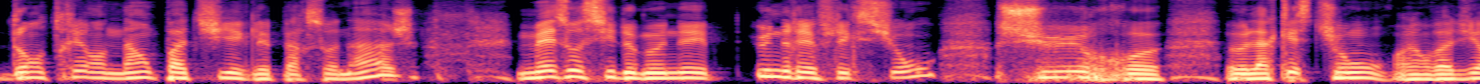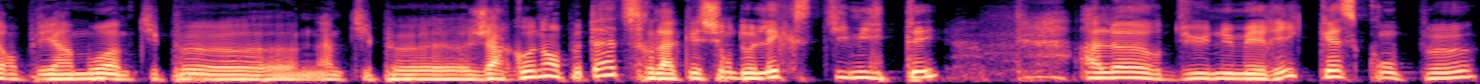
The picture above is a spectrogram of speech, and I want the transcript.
d'entrer en empathie avec les personnages, mais aussi de mener une réflexion sur euh, la question, on va dire, employer un mot un petit peu, euh, un petit peu jargonnant peut-être, sur la question de l'extimité à l'heure du numérique. Qu'est-ce qu'on peut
